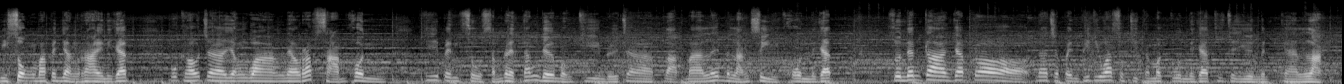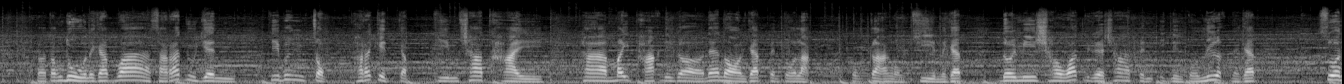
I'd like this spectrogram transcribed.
มีทรงออกมาเป็นอย่างไรนะครับ พวกเขาจะยังวางแนวรับ 3 คน ที่เป็นสูตรสำเร็จดั้งเดิมของทีม หรือจะปรับมาเล่นเป็นหลัง 4 คนนะครับ ส่วนด้านกลางครับก็น่าจะเป็นพิธีวัฒน์สุจิตธรรมกุลนะครับที่จะยืนเป็นแกนหลัก ก็ต้องดูนะครับว่าสารัตอยู่เย็นที่เพิ่งจบภารกิจกับทีมชาติไทย ถ้าไม่พักนี่ก็แน่นอนครับเป็นตัวหลักตรงกลางของทีมนะครับ โดยมีชาววัฒน์วิรชาติเป็นอีกหนึ่งตัวเลือกนะครับ ส่วน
